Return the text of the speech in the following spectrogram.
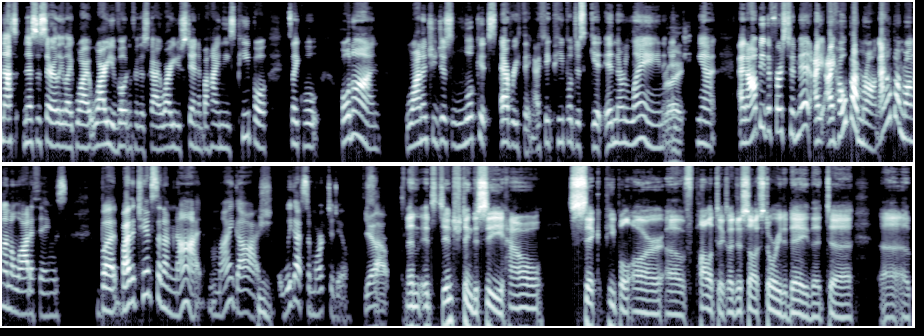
Not necessarily like why why are you voting for this guy? Why are you standing behind these people? It's like well hold on why don't you just look at everything? I think people just get in their lane right. and can't. And I'll be the first to admit, I, I hope I'm wrong. I hope I'm wrong on a lot of things. But by the chance that I'm not, my gosh, mm. we got some work to do. Yeah. So. And it's interesting to see how sick people are of politics. I just saw a story today that uh, uh, a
